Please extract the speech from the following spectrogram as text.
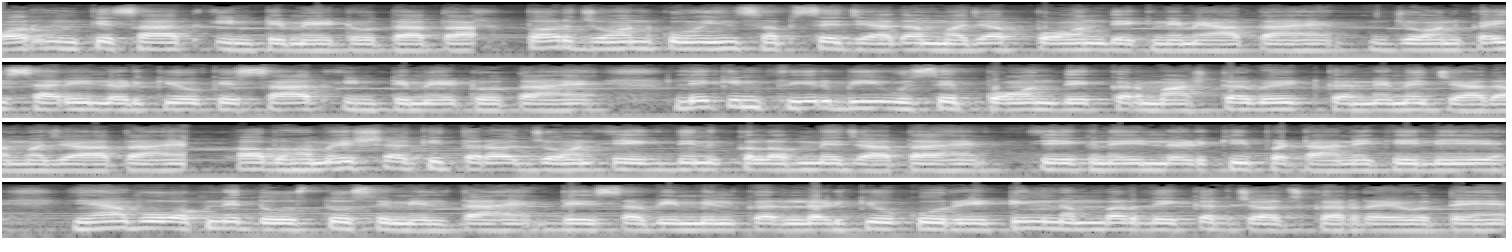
और उनके साथ इंटीमेट होता था। पर जॉन को इन सबसे ज़्यादा मज़ा पौन देखने में आता है। जॉन कई सारी लड़कियों के साथ इंटीमेट होता है, लेकिन फिर भी उसे पौन देखकर मास्टरबेट करने में ज़्यादा मज़ा आता है। अब हमेशा की तरह जॉन एक दिन क्लब में जाता है, एक नई लड़की पटाने के लिए। यहाँ वो अपने दोस्तों से मिलता है। वे सभी मिलकर लड़कियों को रेटिंग नंबर देकर जज कर रहे होते हैं।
